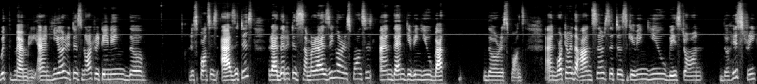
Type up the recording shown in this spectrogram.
with memory and here it is not retaining the responses as it is rather it is summarizing our responses and then giving you back the response and whatever the answers it is giving you based on the history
